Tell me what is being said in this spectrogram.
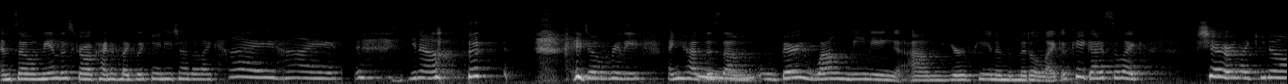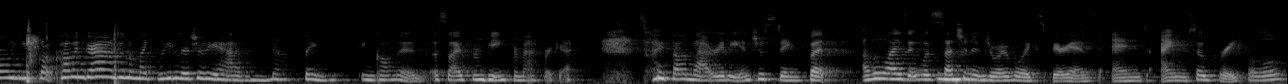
And so me and this girl kind of like looking at each other like, hi, hi, you know. I don't really, and you have this um very well-meaning um European in the middle, like, okay, guys, so like share like you know you've got common ground and i'm like we literally have nothing in common aside from being from africa so i found that really interesting but otherwise it was such an mm-hmm. enjoyable experience and i'm so grateful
